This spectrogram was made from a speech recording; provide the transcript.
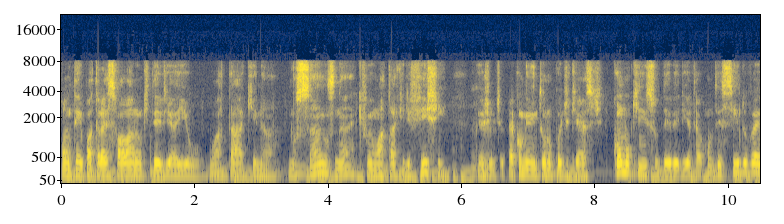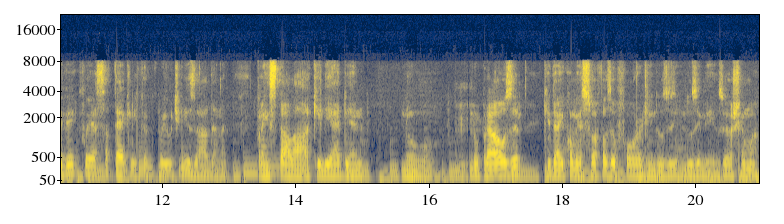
há um tempo atrás falaram que teve aí o, o ataque na, no Sans, né? Que foi um ataque de phishing. E a gente até comentou no podcast como que isso deveria ter acontecido. Vai ver que foi essa técnica que foi utilizada, né? Para instalar aquele add-in no, no browser, que daí começou a fazer o forwarding dos, dos e-mails. Eu achei uma,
